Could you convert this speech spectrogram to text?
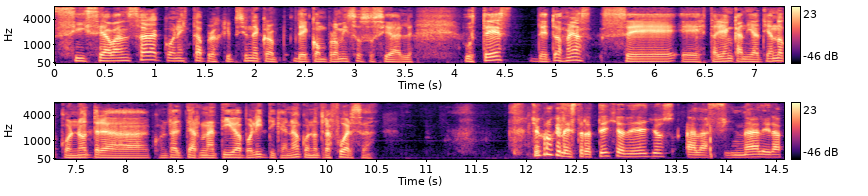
si se avanzara con esta proscripción de, compromiso social, ustedes de todas maneras se eh, estarían candidateando con otra, con otra alternativa política, ¿no? Con otra fuerza. Yo creo que la estrategia de ellos a la final era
